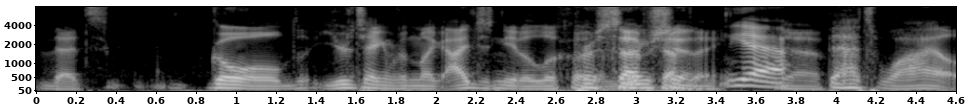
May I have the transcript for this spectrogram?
that's gold. You're taking from like, I just need to look like I'm Perception. something. Yeah, yeah. Yeah. That's wild.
